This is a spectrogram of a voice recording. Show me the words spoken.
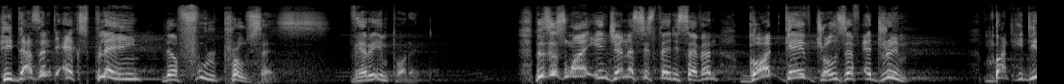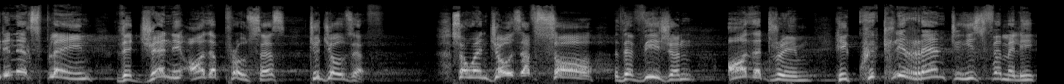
He doesn't explain the full process. Very important. This is why in Genesis 37, God gave Joseph a dream, but He didn't explain the journey or the process to Joseph. So when Joseph saw the vision or the dream, he quickly ran to his family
